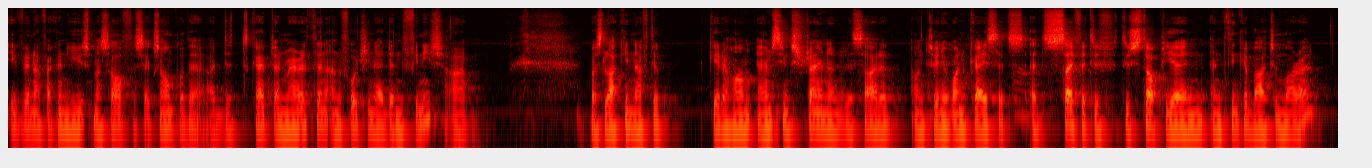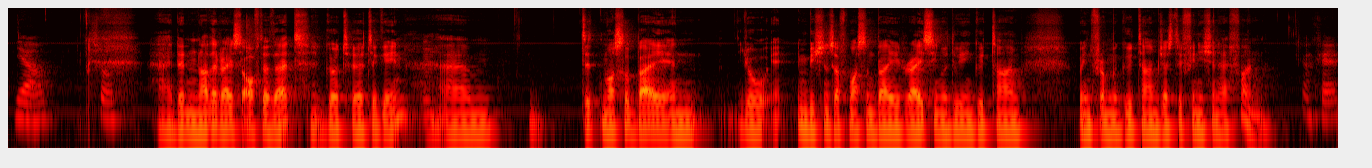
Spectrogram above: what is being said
even if I can use myself as example there, I did Cape Town Marathon. Unfortunately, I didn't finish. I was lucky enough to get a ham- hamstring strain and I decided on 21 k's it's Oh. it's safer to to stop here and, and think about tomorrow. Yeah. Sure. I did another race after that, got hurt again. Mhm. Um, did Mossel Bay and your ambitions of Mossel Bay racing or doing good time went from a good time just to finish and have fun. Okay.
